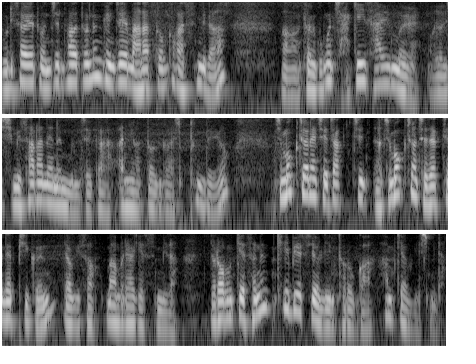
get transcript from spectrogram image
우리 사회에 던진 화두는 굉장히 많았던 것 같습니다. 어, 결국은 자기 삶을 열심히 살아내는 문제가 아니었던가 싶은데요. 지목전의 제작진, 어, 지목전 제작진의 픽은 여기서 마무리하겠습니다. 여러분께서는 KBS 열린 토론과 함께하고 계십니다.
